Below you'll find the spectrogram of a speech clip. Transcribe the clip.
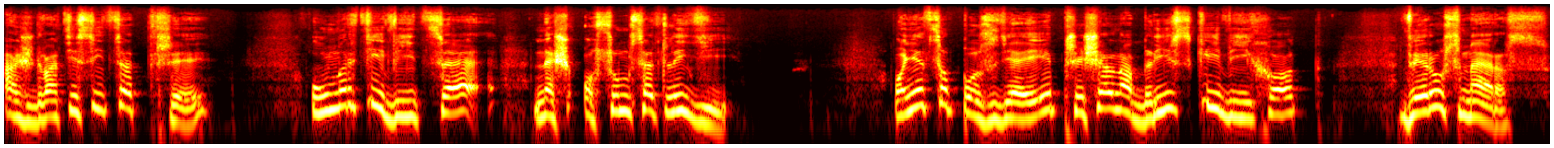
až 2003 úmrtí více než 800 lidí. O něco později přišel na Blízký východ virus MERS,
